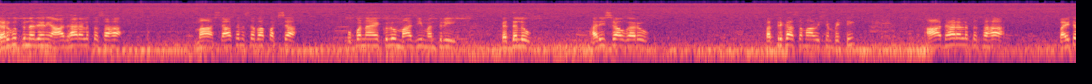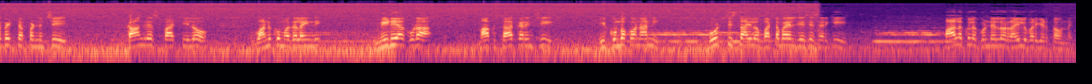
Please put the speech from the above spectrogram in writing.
జరుగుతున్నదని ఆధారాలతో సహా మా శాసనసభ పక్ష ఉపనాయకులు మాజీ మంత్రి పెద్దలు హరీష్ రావు గారు పత్రికా సమావేశం పెట్టి ఆధారాలతో సహా బయటపెట్టినప్పటి నుంచి కాంగ్రెస్ పార్టీలో వణుకు మొదలైంది. మీడియా కూడా మాకు సహకరించి ఈ కుంభకోణాన్ని పూర్తి స్థాయిలో బట్టబయలు చేసేసరికి పాలకుల గుండెల్లో రైళ్ళు పరిగెడతా ఉన్నాయి.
